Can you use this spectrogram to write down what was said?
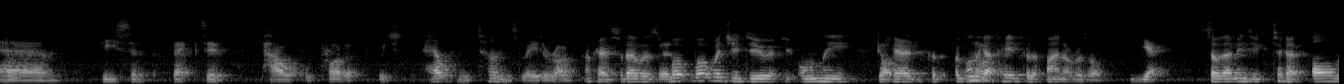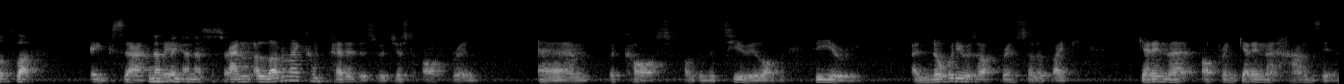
um, decent, effective, powerful product, which helped me tons later on. Okay. So that was But- what. What would you do if you only Got cared for the only No. got paid for the final result? yeah, So that means you took out all the fluff, exactly. nothing unnecessary. And a lot of my competitors were just offering um, the course or the material or the theory, and nobody was offering sort of like getting their offering getting their hands in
